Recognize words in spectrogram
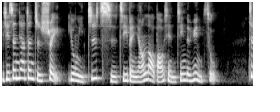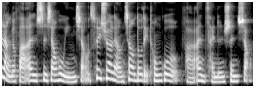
以及增加增值税，用以支持基本养老保险金的运作。这两个法案是相互影响，所以需要两项都得通过法案才能生效。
